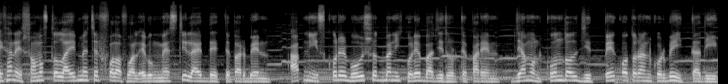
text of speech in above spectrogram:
এখানে সমস্ত লাইভ ম্যাচের ফলাফল এবং ম্যাচটি লাইভ দেখতে পারবেন। আপনি স্কোরের ভবিষ্যৎবাণী করে বাজি ধরতে পারেন। যেমন, কোন দল জিতবে, কত রান করবে ইত্যাদি।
